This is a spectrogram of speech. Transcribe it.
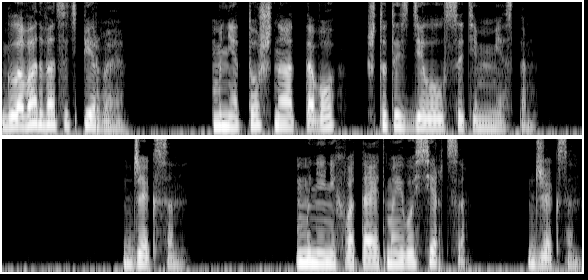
Глава 21. Мне тошно от того, что ты сделал с этим местом. Джексон. Мне не хватает моего сердца. Джексон.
